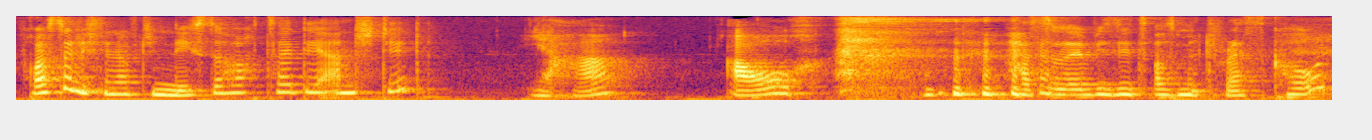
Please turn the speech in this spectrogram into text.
Freust du dich denn auf die nächste Hochzeit, die ansteht? Ja, auch. Hast du, wie sieht's aus mit Dresscode?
